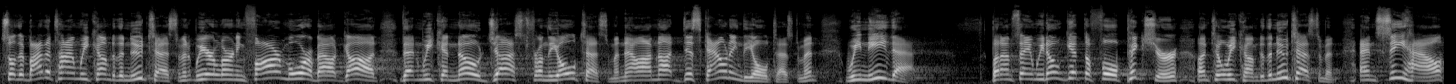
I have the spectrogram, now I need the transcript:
so that by the time we come to the New Testament, we are learning far more about God than we can know just from the Old Testament. Now, I'm not discounting the Old Testament, we need that. But I'm saying we don't get the full picture until we come to the New Testament and see how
